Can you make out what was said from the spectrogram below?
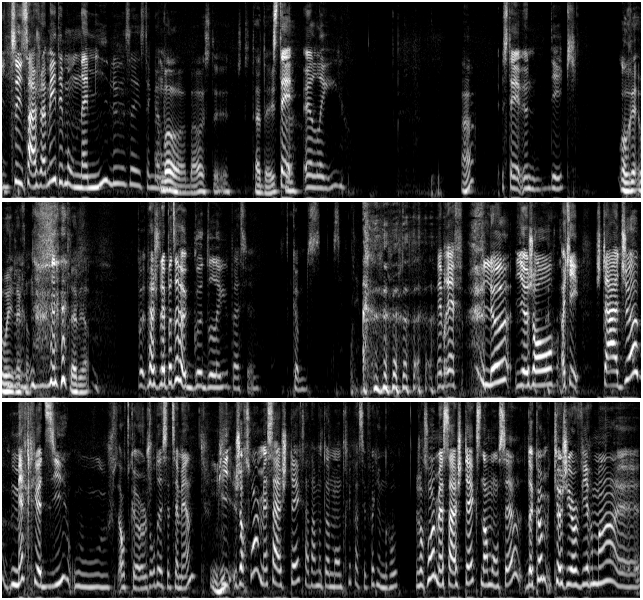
Tu sais, ça a jamais été mon ami, là. C'était comme. Ouais, bah ouais, c'était c'était ta date. C'était là. Hein? C'était une dick. Ok, oui, d'accord. Très bien. Que je voulais pas dire un good lay parce que c'est comme Mais bref, là, il y a genre, ok, j'étais à job mercredi ou en tout cas un jour de cette semaine. Mhm. Puis je reçois un message texte, attends, moi te le montrer parce que c'est fucking drôle. Je reçois un message texte dans mon cell de comme que j'ai un virement euh,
